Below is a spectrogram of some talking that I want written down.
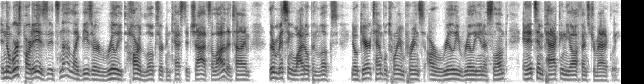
And the worst part is, it's not like these are really hard looks or contested shots. A lot of the time, they're missing wide open looks. Know, Garrett Temple, Taurean Prince are really, really in a slump, and it's impacting the offense dramatically.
